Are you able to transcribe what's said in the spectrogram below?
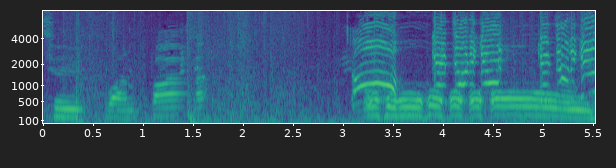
two, one, fire. Oh! Get down again! Get down again!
